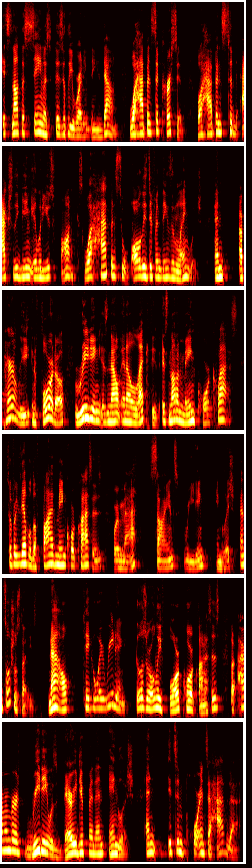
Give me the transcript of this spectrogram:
it's not the same as physically writing things down. What happens to cursive? What happens to actually being able to use phonics? What happens to all these different things in language? And apparently in Florida, reading is now an elective. It's not a main core class. So for example, the five main core classes were math, science, reading, English, and social studies. Now, take away reading. Those are only four core classes, but I remember reading was very different than English. And it's important to have that.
